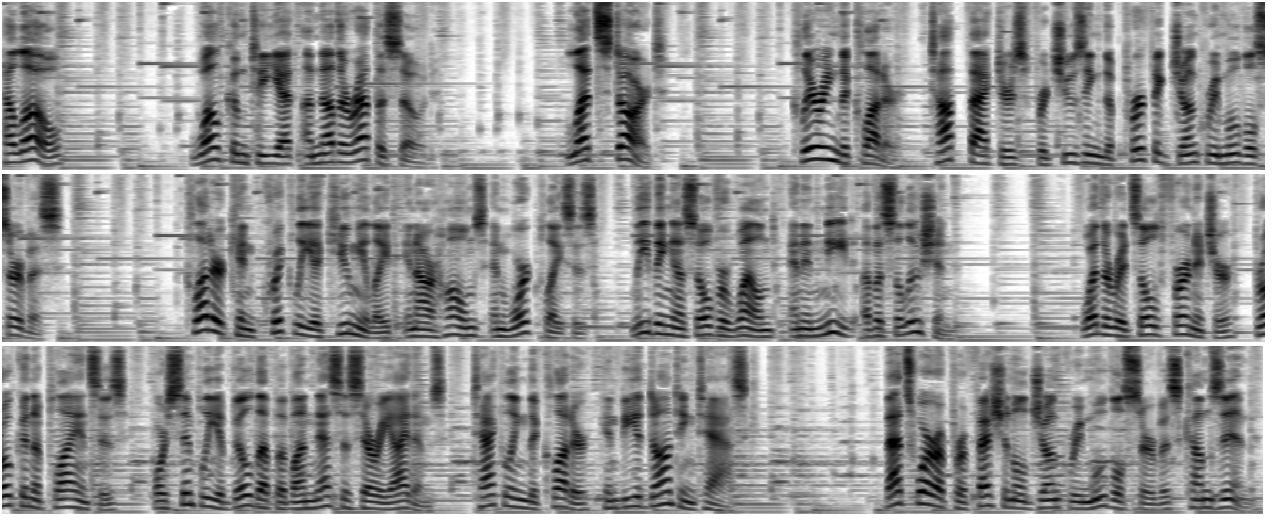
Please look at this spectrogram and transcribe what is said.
Hello. Welcome to yet another episode. Let's start. Clearing the clutter top factors for choosing the perfect junk removal service. Clutter can quickly accumulate in our homes and workplaces, leaving us overwhelmed and in need of a solution. Whether it's old furniture, broken appliances, or simply a buildup of unnecessary items, tackling the clutter can be a daunting task. That's where a professional junk removal service comes in.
